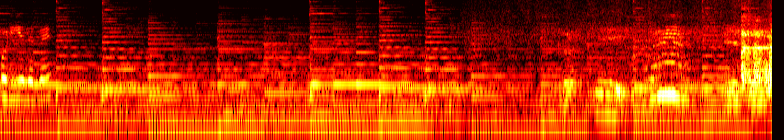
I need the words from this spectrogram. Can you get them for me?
পরিয়ে দেবে। বাবা,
